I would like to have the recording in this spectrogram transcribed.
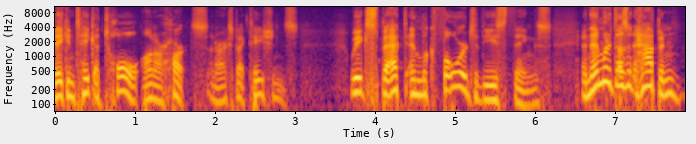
they can take a toll on our hearts and our expectations. We expect and look forward to these things. And then when it doesn't happen,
